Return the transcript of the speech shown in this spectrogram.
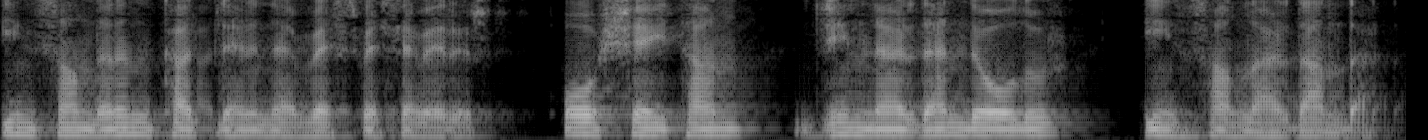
insanların kalplerine vesvese verir. O şeytan cinlerden de olur, insanlardan da.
